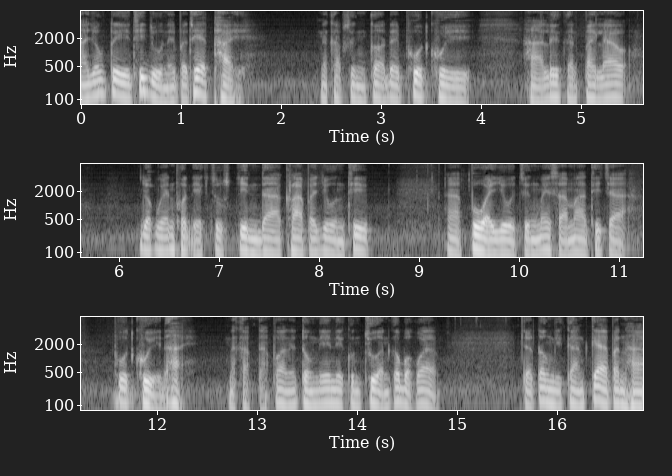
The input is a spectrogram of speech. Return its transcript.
นายกตรีที่อยู่ในประเทศไทยนะครับ ซึ่งก็ได้พูดคุยหาลือกันไปแล้ว ยกเว้นพลเอกจุจินดาคลาประยูนที่ป่วยอยู่จึงไม่สามารถที่จะพูดคุยได้นะครับ แต่เพราะในตรงนี้นี่คุณชวนก็บอกว่า จะต้องมีการแก้ปัญหา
